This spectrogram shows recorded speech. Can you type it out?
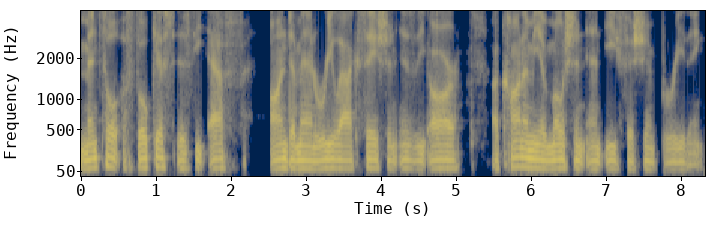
Mental focus is the F, on demand relaxation is the R economy of motion, and efficient breathing.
